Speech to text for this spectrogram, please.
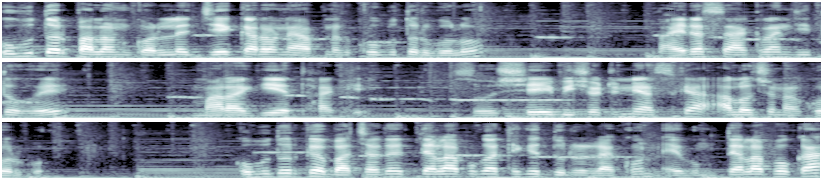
কবুতর পালন করলে যে কারণে আপনার কবুতরগুলো ভাইরাসে আক্রান্তিত হয়ে মারা গিয়ে থাকে। সো সেই বিষয়টি নিয়ে আজকে আলোচনা করব। কবুতরকে বাঁচাতে তেলাপোকা থেকে দূরে রাখুন এবং তেলাপোকা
